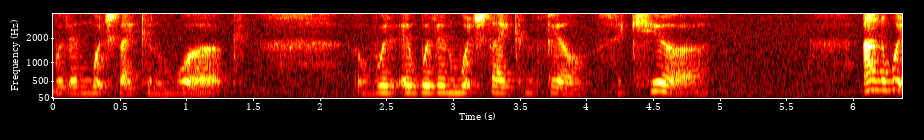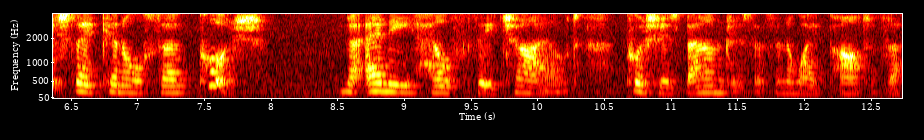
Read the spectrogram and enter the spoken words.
within which they can work, within which they can feel secure, and which they can also push. You know, any healthy child pushes boundaries. That's in a way part of the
